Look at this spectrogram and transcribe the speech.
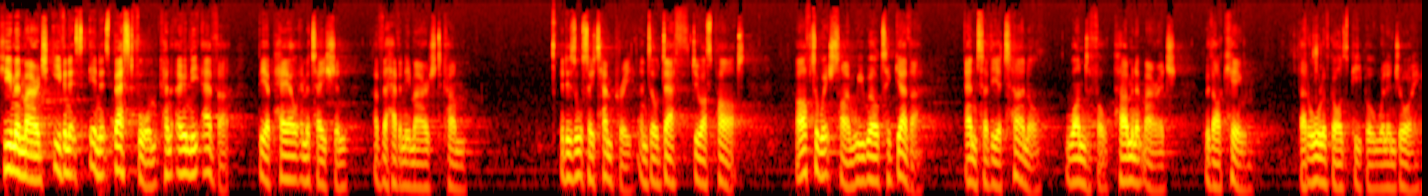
Human marriage, even in its best form, can only ever be a pale imitation of the heavenly marriage to come. It is also temporary until death do us part after which time we will together enter the eternal, wonderful, permanent marriage with our King that all of God's people will enjoy.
